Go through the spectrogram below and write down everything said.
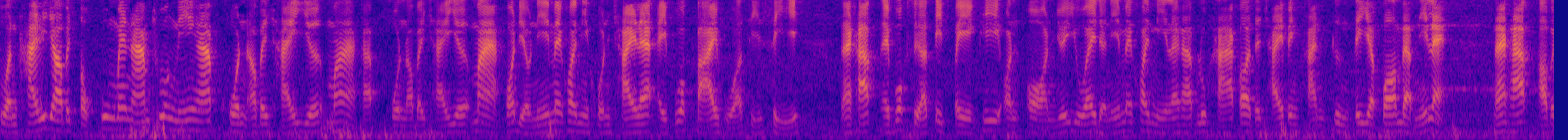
ส่วนใครที่จะเอาไปตกกุ้งแม่น้ำช่วงนี้ครับ คนเอาไปใช้เยอะมากครับ คนเอาไปใช้เยอะมาก เพราะเดี๋ยวนี้ไม่ค่อยมีคนใช้แล้วไอ้พวกปลายหัวสีสีๆนะครับไอ้พวกเสือติดปีกที่อ่อนๆย้วยๆเดี๋ยวนี้ไม่ค่อยมีแล้วครับลูกค้าก็จะใช้เป็นคันกึ่งตียาปลอมแบบนี้แหละนะครับเอาไป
